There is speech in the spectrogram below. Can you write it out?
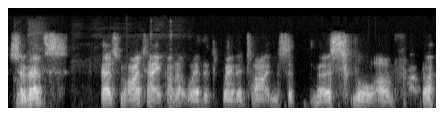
So that's that's my take on it. Where the where the Titans submersible of, of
